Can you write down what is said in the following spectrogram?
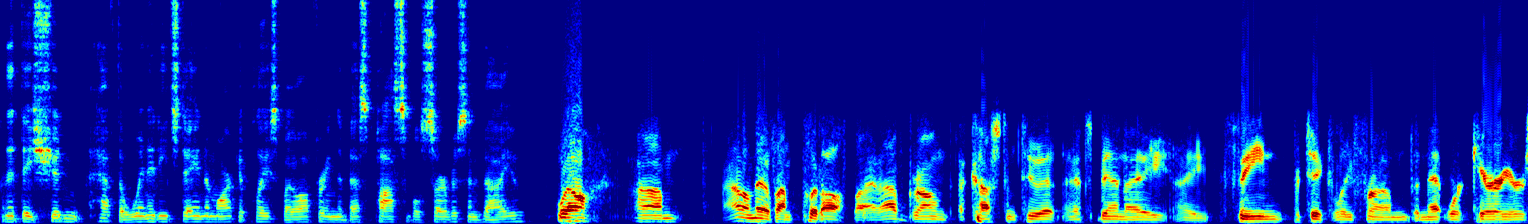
and that they shouldn't have to win it each day in the marketplace by offering the best possible service and value? Well, um, I don't know if I'm put off by it. I've grown accustomed to it. It's been a, a theme, particularly from the network carriers,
